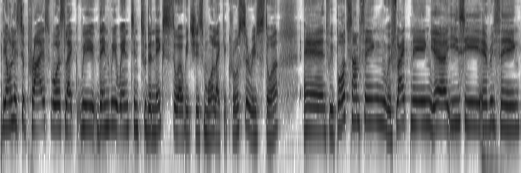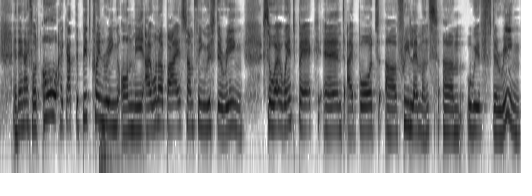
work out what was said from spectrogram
the only surprise was like we, then we went into the next store, which is more like a grocery store and we bought something with lightning. Yeah. Easy, everything. And then I thought, Oh, I got the Bitcoin ring on me. I want to buy something with the ring. So I went back and I bought, uh, three lemons, um, with the ring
